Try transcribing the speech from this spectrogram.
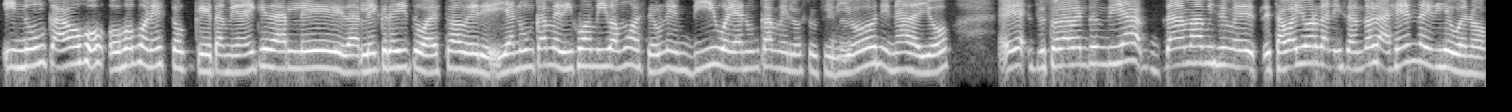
Y nunca, ojo, ojo con esto, que también hay que darle, darle crédito a esto. A ver, ella nunca me dijo a mí, vamos a hacer un en vivo, ella nunca me lo sugirió ni nada. Yo, yo solamente un día, nada más a mí se me, estaba yo organizando la agenda y dije, bueno,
